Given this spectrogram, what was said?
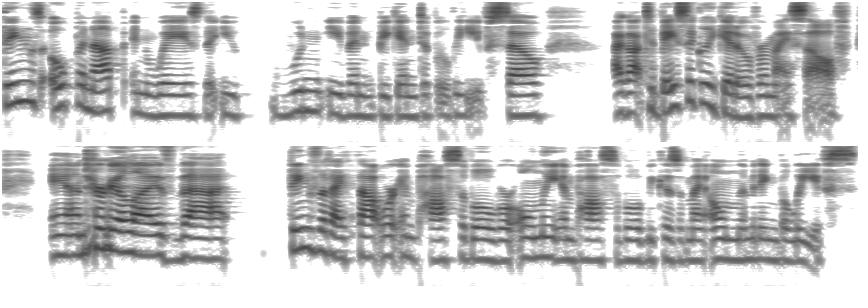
things open up in ways that you wouldn't even begin to believe so i got to basically get over myself and realize that things that I thought were impossible were only impossible because of my own limiting beliefs.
